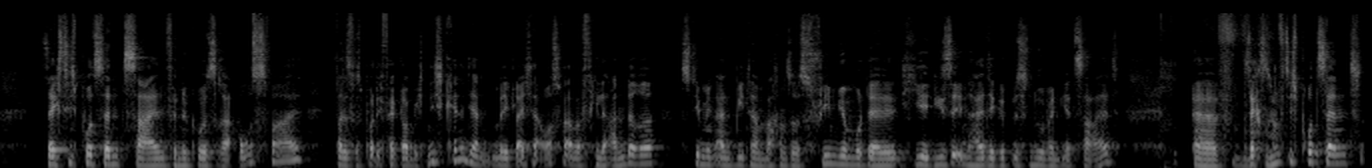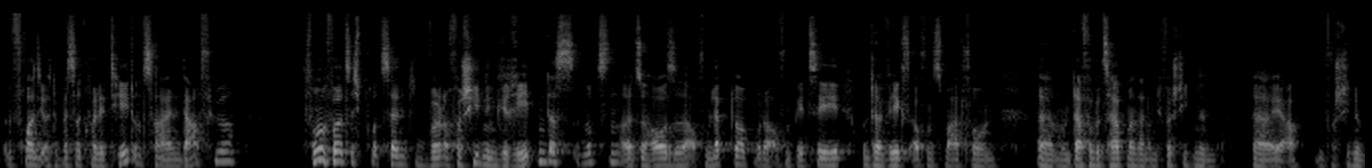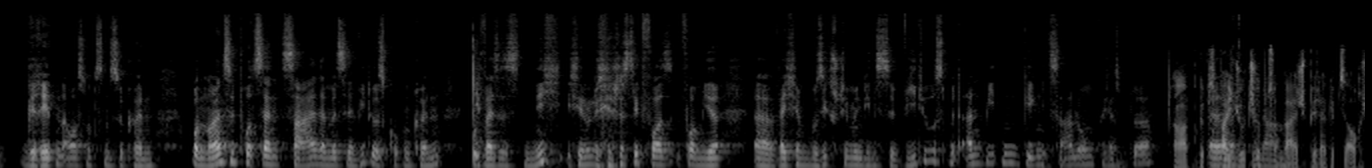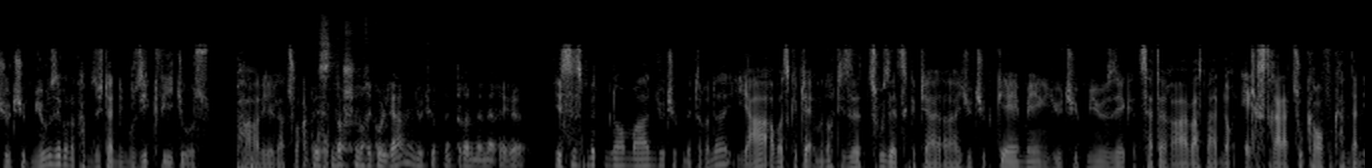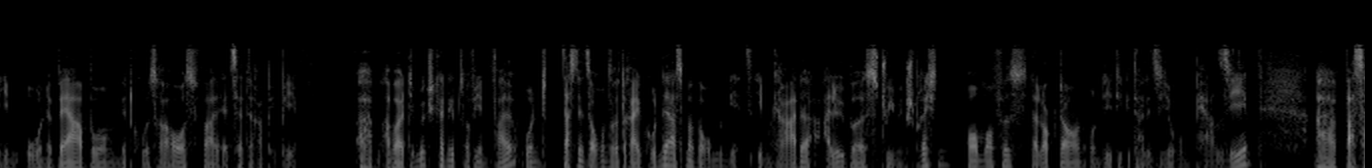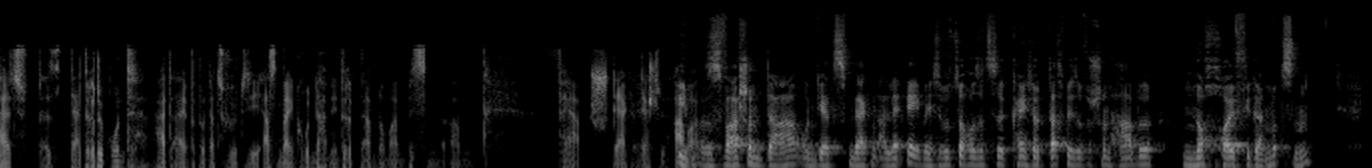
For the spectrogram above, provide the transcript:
60% zahlen für eine größere Auswahl, was ich für Spotify glaube ich nicht kenne. Die haben immer die gleiche Auswahl, aber viele andere Streaming-Anbieter machen so das Freemium-Modell. Hier, diese Inhalte gibt es nur, wenn ihr zahlt. Äh, 56% freuen sich auf eine bessere Qualität und zahlen dafür. 45% wollen auf verschiedenen Geräten das nutzen, also zu Hause auf dem Laptop oder auf dem PC, unterwegs auf dem Smartphone. Ähm, und dafür bezahlt man dann, um die verschiedenen, äh, ja, um verschiedene Geräten ausnutzen zu können. Und 19% zahlen, damit sie Videos gucken können. Ich weiß es nicht, ich sehe nur die Statistik vor, vor mir, äh, welche Musikstreaming-Dienste Videos mit anbieten gegen Zahlung. Welches du da? Äh, gibt es bei Äh, YouTube zum Namen. Beispiel, da gibt es auch YouTube Music und da kann man sich dann die Musikvideos parallel dazu Wir sind angucken. doch schon regulären YouTube mit drin in der Regel. Ist es mit normalen YouTube mit drin? Ja, aber es gibt ja immer noch diese Zusätze. Es gibt ja äh, YouTube Gaming, YouTube Music etc., was man halt noch extra dazu kaufen kann, dann eben ohne Werbung, mit größerer Auswahl etc. pp. Ähm, aber die Möglichkeit gibt es auf jeden Fall. Und das sind jetzt auch unsere drei Gründe erstmal, warum jetzt eben gerade alle über Streaming sprechen. Homeoffice, der Lockdown und die Digitalisierung per se. Äh, was halt, also der dritte Grund hat einfach nur dazu geführt, die ersten beiden Gründe haben den dritten aber nochmal ein bisschen ähm, verstärkt an der Stelle. Eben, Aber also es war schon da und jetzt merken alle, ey, wenn ich so zu Hause sitze, kann ich doch das, was ich so schon habe, noch häufiger nutzen.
